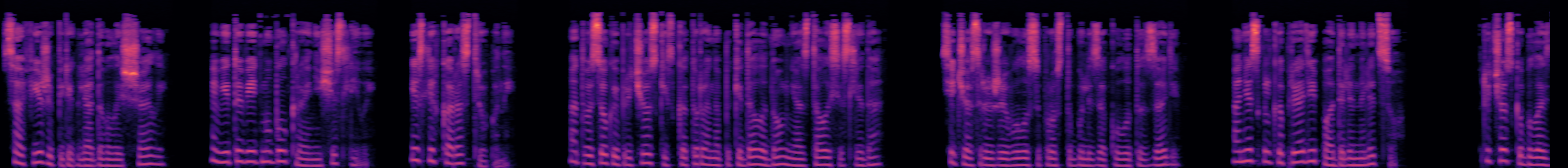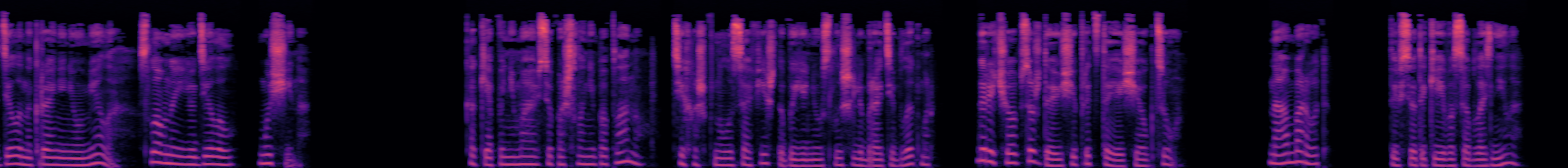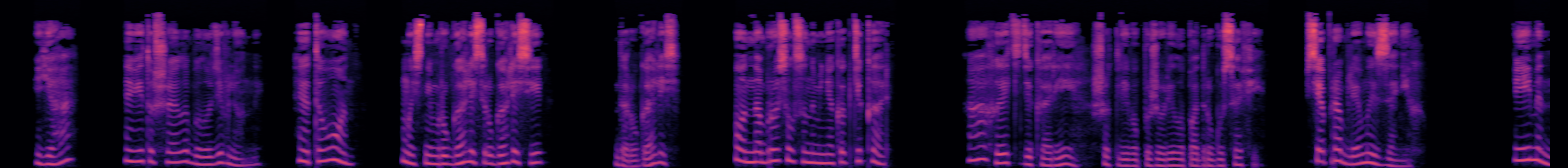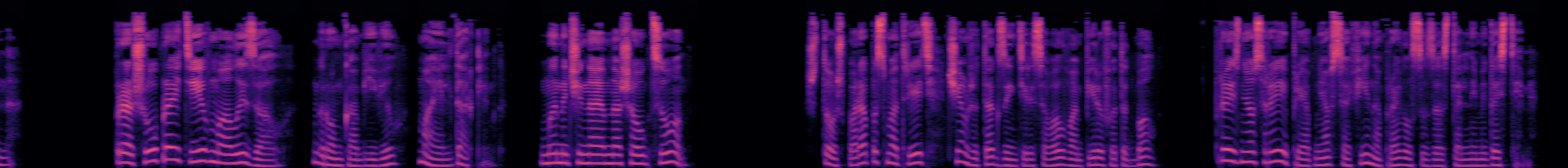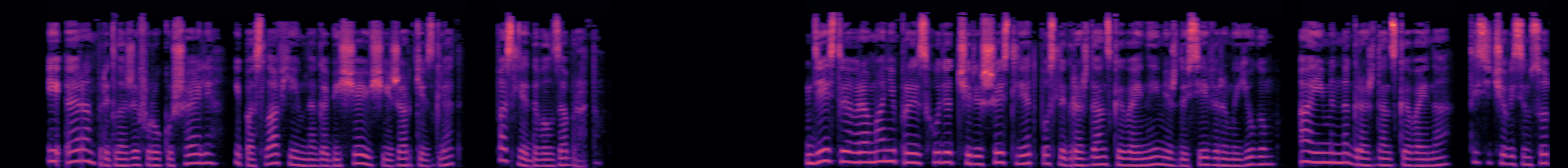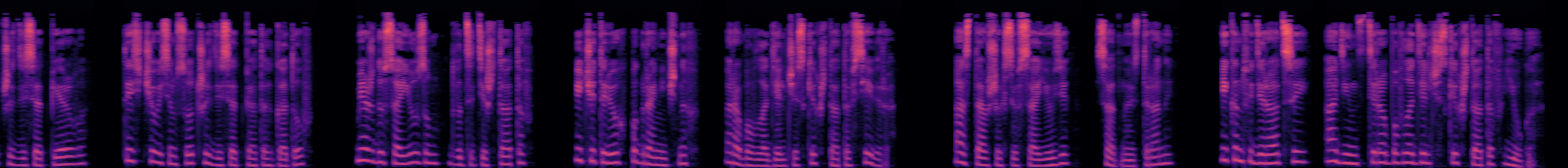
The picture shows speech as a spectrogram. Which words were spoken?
Софи же переглядывалась с Шайлой. Вид у ведьмы был крайне счастливый и слегка растрепанный. От высокой прически, с которой она покидала дом, не осталось и следа. Сейчас рыжие волосы просто были заколоты сзади, а несколько прядей падали на лицо. Прическа была сделана крайне неумело, словно ее делал мужчина. «Как я понимаю, все пошло не по плану?» — тихо шепнула Софи, чтобы ее не услышали братья Блэкмор, горячо обсуждающие предстоящий аукцион. «Наоборот. Ты все таки его соблазнила?» «Я?» — вид у Шайлы был удивленный. «Это он. Мы с ним ругались, ругались и...» «Да ругались?» Он набросился на меня, как дикарь. «Ах, эти дикари!» — шутливо пожурила подругу Софи. «Все проблемы из-за них». «Именно». «Прошу пройти в малый зал», — громко объявил Майль Дарклинг. «Мы начинаем наш аукцион». «Что ж, пора посмотреть, чем же так заинтересовал вампиров этот бал», — произнес Рэй, приобняв Софи, направился за остальными гостями. И Эрон, предложив руку Шайле и послав ей многообещающий и жаркий взгляд, последовал за братом. Действия в романе происходят через шесть лет после гражданской войны между Севером и Югом, а именно гражданская война 1861-1865 годов между Союзом 20 штатов и четырех пограничных рабовладельческих штатов Севера, оставшихся в Союзе, с одной стороны, и Конфедерацией 11 рабовладельческих штатов Юга,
